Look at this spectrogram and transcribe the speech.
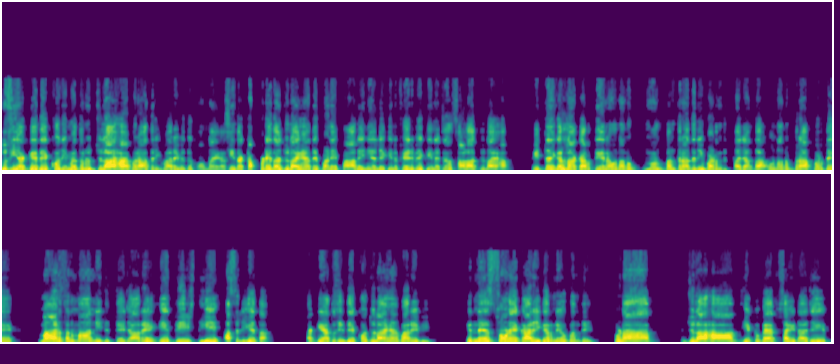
ਤੁਸੀਂ ਅੱਗੇ ਦੇਖੋ ਜੀ, ਮੈਂ ਤੁਹਾਨੂੰ ਜੁਲਾਹਾ ਬਰਾਦਰੀ ਬਾਰੇ ਵੀ ਦਿਖਾਉਣਾ ਹੈ ਅਸੀਂ ਤਾਂ ਕੱਪੜੇ ਤਾਂ ਜੁਲਾਹਿਆਂ ਦੇ ਬਣੇ ਪਾ ਲੈਨੇ ਆ ਲੇਕਿਨ ਫਿਰ ਵੀ ਕਹਿੰਦੇ ਚਲ ਸਾਲਾ ਜੁਲਾਹਾ। ਇਦਾਂ ਹੀ ਗੱਲਾਂ ਕਰਦੇ ਆ ਨਾ, ਉਹਨਾਂ ਨੂੰ ਮ- ਮੰਦਰਾਂ 'ਚ ਨਹੀਂ ਵੜਨ ਦਿੱਤਾ ਜਾਂਦਾ, ਉਹਨਾਂ ਨੂੰ ਬਰਾਬਰ ਦੇ ਮਾਣ ਸਨਮਾਨ ਨਹੀਂ ਦਿੱਤੇ ਜਾ ਰਹੇ। ਇਹ ਦੇਸ਼ ਦੀ ਇਹ ਅਸਲੀਅਤ ਆ। ਅੱਗੇ ਆ ਤੁਸੀਂ ਦੇਖੋ ਜੁਲਾਹਿਆਂ ਬਾਰੇ ਵੀ। ਕਿੰਨੇ ਸੋਹਣੇ ਕਾਰੀਗਰ ਨੇ ਉਹ ਬੰਦੇ। ਹੁਣ ਆ ਜੁਲਾਹਾ ਇੱਕ ਵੈਬਸਾਈਟ ਆ ਜੀ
